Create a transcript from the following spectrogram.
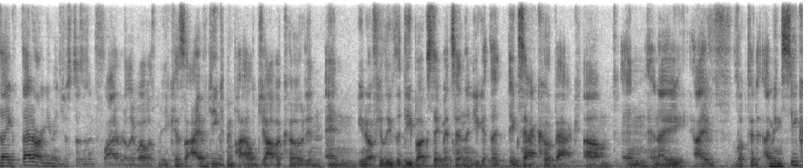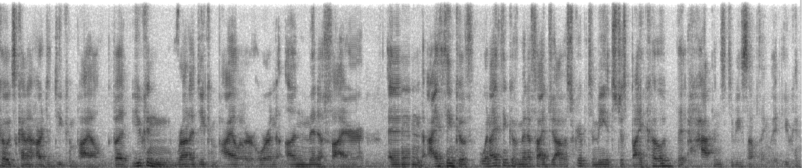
like that argument just doesn't fly really well with me because I've decompiled Java code and and you know if you leave the debug statements in, then you get the exact code back. Um, and and I I've looked at I mean C code's kind of hard to decompile, but you can run a decompiler or an unminifier. And I think of when I think of minified JavaScript, to me it's just bytecode that happens to be something that you can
